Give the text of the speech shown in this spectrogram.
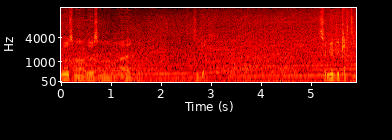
Doucement, doucement, voilà. C'est bien. C'est mieux que le karting.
